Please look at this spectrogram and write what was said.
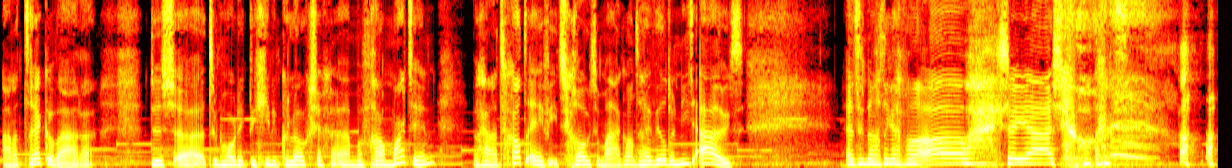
aan het trekken waren. Dus uh, toen hoorde ik de gynaecoloog zeggen: uh, Mevrouw Martin, we gaan het gat even iets groter maken, want hij wil er niet uit. En toen dacht ik even van: Oh, ik zei ja, is goed.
